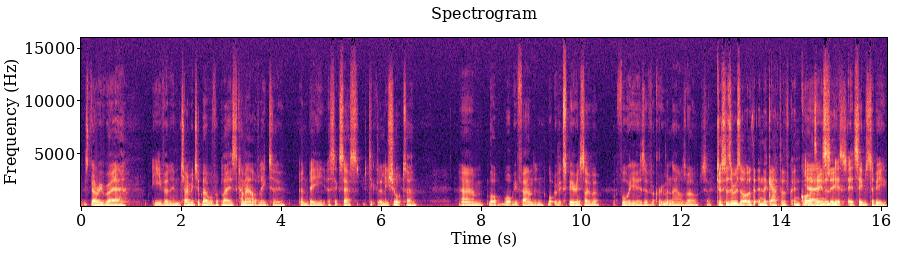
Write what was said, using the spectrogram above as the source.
it's very rare, even in championship level, for players to come out of League Two and be a success, particularly short term. Um, well, what we've found and what we've experienced over four years of recruitment now as well. So Just as a result of the, in the gap of and quality in the leagues. It, it seems to be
